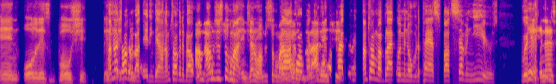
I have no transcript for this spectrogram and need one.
and all of this bullshit. It's- I'm not talking a- about dating down. I'm talking about I'm, I'm just talking about in general. I'm just talking No, about, I'm in talking a about, lot I'm of talking about shit. black women. I'm talking about black women over the past about seven years. Yeah, and that's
